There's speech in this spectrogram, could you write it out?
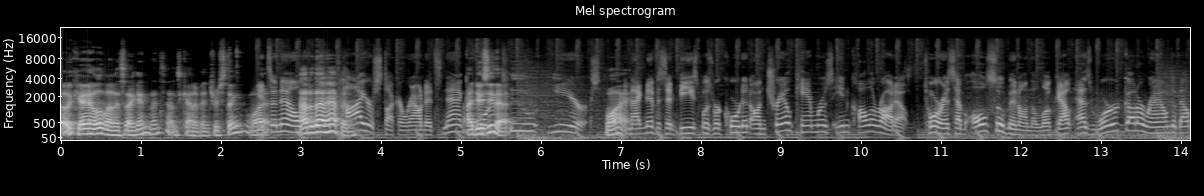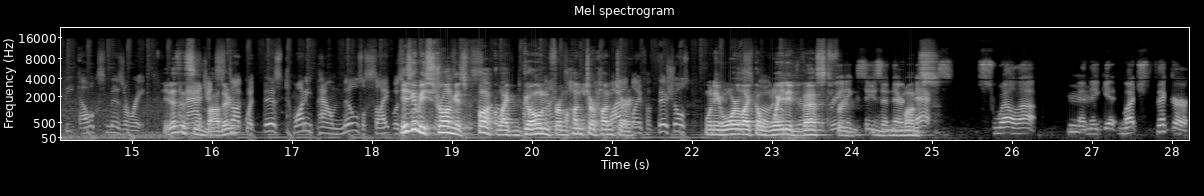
Okay, hold on a second. That sounds kind of interesting. What? It's an elk How did that happen? Tire stuck around its neck. I do for see that. Two years. Why? The magnificent beast was recorded on trail cameras in Colorado. Tourists have also been on the lookout as word got around about the elk's misery. He doesn't seem bothered. stuck with this 20-pound mill site was He's gonna be strong as fuck, like Gon from Hunter Hunter, When he wore like the weighted vest for season, their months. Swell up and they get much thicker.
